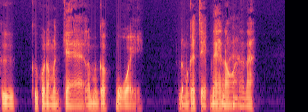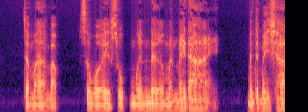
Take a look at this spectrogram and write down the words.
คือคือคนเรามันแก่แล้วมันก็ป่วย แล้วมันก็เจ็บแน่นอนนะนะจะมาแบบเสวยสุขเหมือนเดิมมันไม่ได้ มันจะไม่ใช่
